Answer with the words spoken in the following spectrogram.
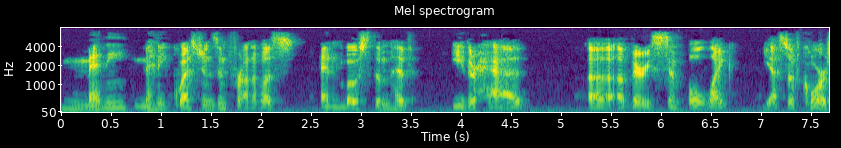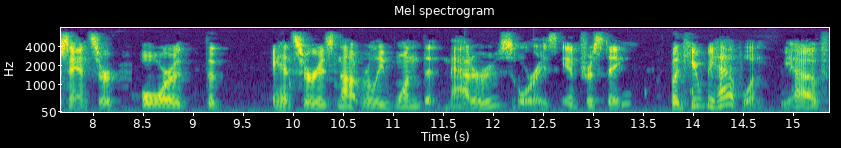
many, many questions in front of us, and most of them have either had a, a very simple, like, yes, of course answer, or the answer is not really one that matters or is interesting. But here we have one. We have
